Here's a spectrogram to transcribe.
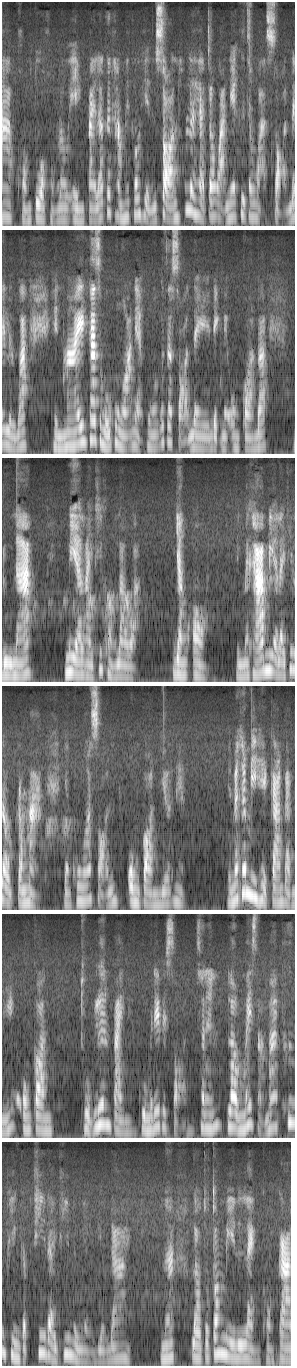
าพของตัวของเราเองไป แล้วก็ทำให้เขาเห็นสอนเขาเลยค่ะจังหวะนี้คือจังหวะสอนได้เลยว่า เห็นไหมถ้าสมมติครูง้อเนี่ยครูง้อก็จะสอนในเด็กในองค์กรว่าดูนะ มีอะไรที่ของเราอะยังอ่อนเห็นไหมคะ มีอะไรที่เราประมาทอย่างครูง้อสอนองค์กรเยอะเนี่ย เห็นไหมถ้ามีเหตุการณ์แบบนี้องค์กร ถูกเลื่อนไปเนี่ยครูไม่ได้ไปสอน ฉะนั้นเราไม่สามารถพึ่งพิงกับที่ใดที่หนึ่งอย่างเดียวได้นะเราจะต้องมีแหล่งของการ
